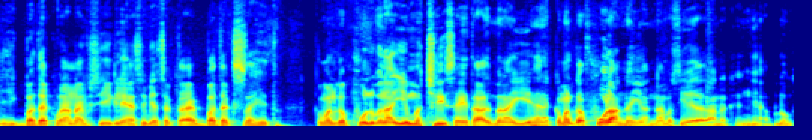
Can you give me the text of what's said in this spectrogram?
एक बदक बनाना भी सीख लें, ऐसे भी आ सकता है। बदक सहित कमल का फूल बनाइए, मछली सहित आज बनाइए, है ना? कमल का फूल आना ही आना, बस ये ध्यान रखेंगे आप लोग।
